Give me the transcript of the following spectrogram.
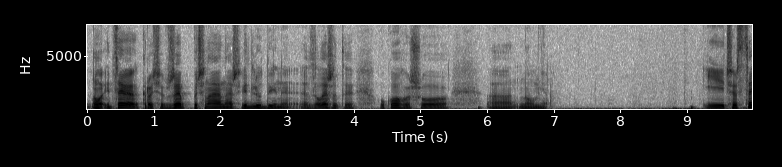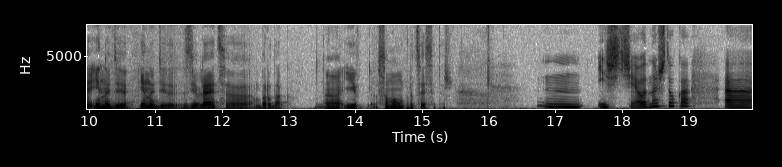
Ну, і це, коротше, вже починає знаєш, від людини е, залежати, у кого що а, е, на умі. І через це іноді іноді з'являється бардак. А, е, і в, самому процесі теж. І ще одна штука. А,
